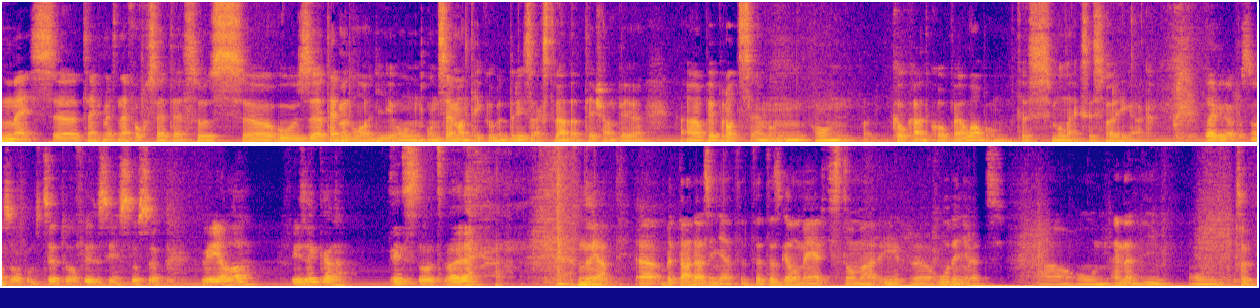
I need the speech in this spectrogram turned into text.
mēs uh, cenšamies nefokusēties uz, uh, uz terminoloģiju un, un semantiku, bet drīzāk strādāt pie, uh, pie procesiem un, un kaut kādu kopēju labumu. Tas, man liekas, ir svarīgāk. Lai gan tas nosaukums Cieto fizikas institūts, vielā, fizikā, institūts nu, jā, bet tādā ziņā tas gala mērķis tomēr ir ūdeņrads un enerģija. Un tur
